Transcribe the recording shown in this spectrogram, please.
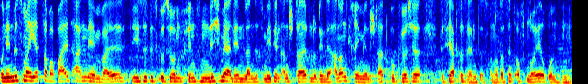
und den müssen wir jetzt aber bald annehmen, weil diese Diskussionen finden nicht mehr in den Landesmedienanstalten und in den anderen Gremien statt, wo Kirche bisher präsent präsent ist, sondern das sind oft neue Runden.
